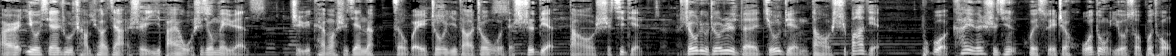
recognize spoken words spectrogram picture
而优先入场票价是一百五十九美元，至于开放时间呢，则为周一到周五的十点到十七点，周六周日的九点到十八点。不过开园时间会随着活动有所不同，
